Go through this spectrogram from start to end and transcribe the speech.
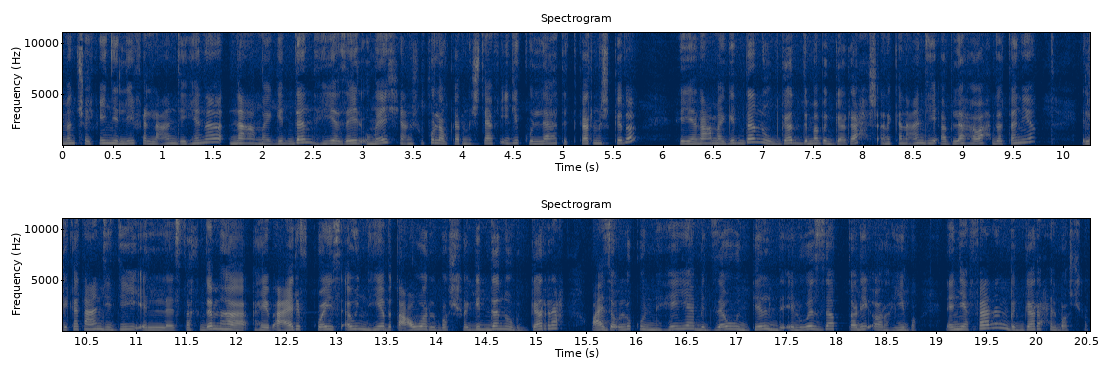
ما أنتم شايفين الليفة اللي عندي هنا ناعمة جدا هي زي القماش يعني شوفوا لو كرمشتها في إيدي كلها تتكرمش كده هي ناعمة جدا وبجد ما بتجرحش. أنا كان عندي قبلها واحدة تانية اللي كانت عندي دي اللي استخدمها هيبقى عارف كويس قوي إن هي بتعور البشرة جدا وبتجرح. وعايزة أقول لكم إن هي بتزود جلد الوزة بطريقة رهيبة لأن هي فعلا بتجرح البشرة.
